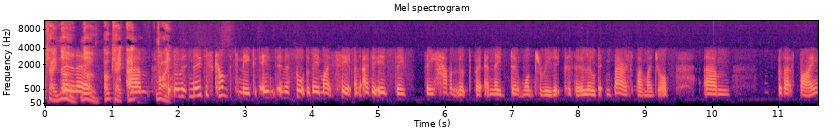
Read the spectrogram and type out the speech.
Okay, no, no, no, Okay, and- Um, right. But there was no discomfort to me in, in the thought that they might see it, and as it is, they they haven't looked for it and they don't want to read it because they're a little bit embarrassed by my job. Um, but that's fine.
